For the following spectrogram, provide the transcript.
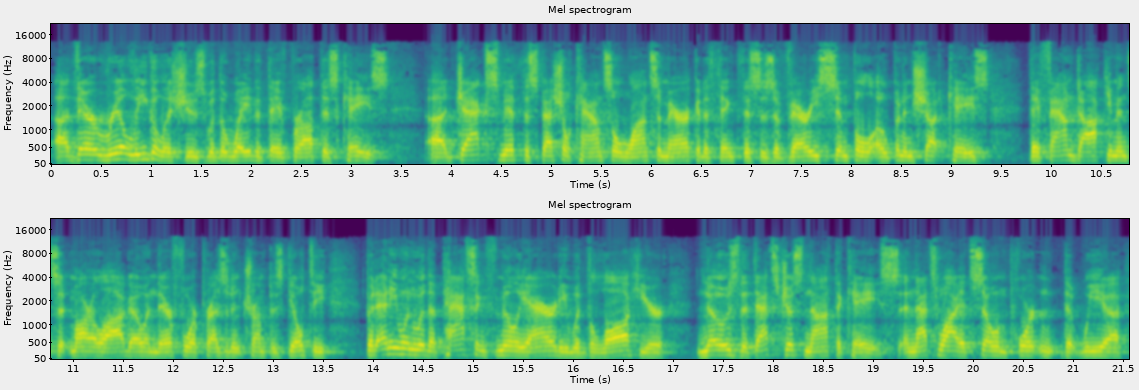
uh, there are real legal issues with the way that they've brought this case. Uh, Jack Smith, the special counsel, wants America to think this is a very simple open and shut case. They found documents at Mar-a-Lago and therefore President Trump is guilty. But anyone with a passing familiarity with the law here knows that that's just not the case. And that's why it's so important that we, uh,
